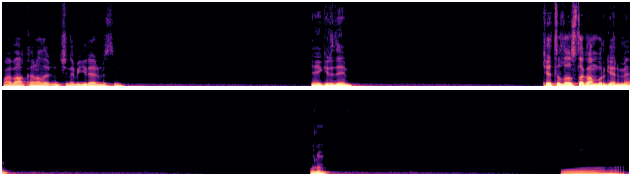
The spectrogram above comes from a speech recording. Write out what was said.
Abi bak, kanalın içine bir girer misin? Ya girdim. Kettle'da ıslak hamburger mi? Oğlum. Oo.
